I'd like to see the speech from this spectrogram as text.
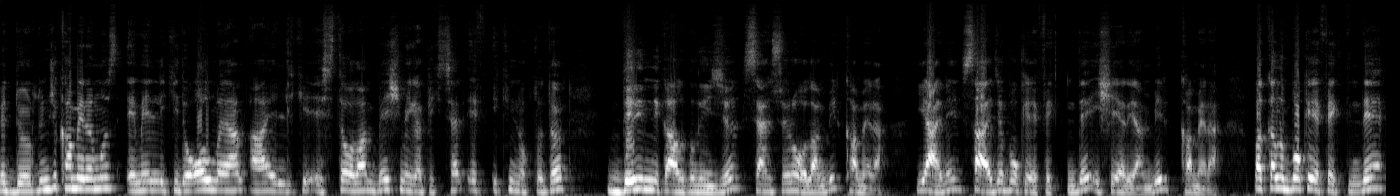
Ve dördüncü kameramız M52'de olmayan A52s'te olan 5 megapiksel f2.4 derinlik algılayıcı sensörü olan bir kamera. Yani sadece bokeh efektinde işe yarayan bir kamera. Bakalım bokeh efektinde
